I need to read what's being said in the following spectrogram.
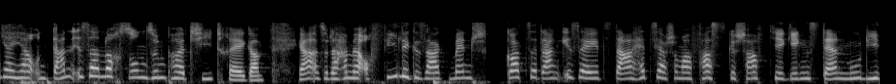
ja, ja. Und dann ist er noch so ein Sympathieträger. Ja, also da haben ja auch viele gesagt, Mensch, Gott sei Dank ist er jetzt da, hätte es ja schon mal fast geschafft hier gegen Stan Moody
